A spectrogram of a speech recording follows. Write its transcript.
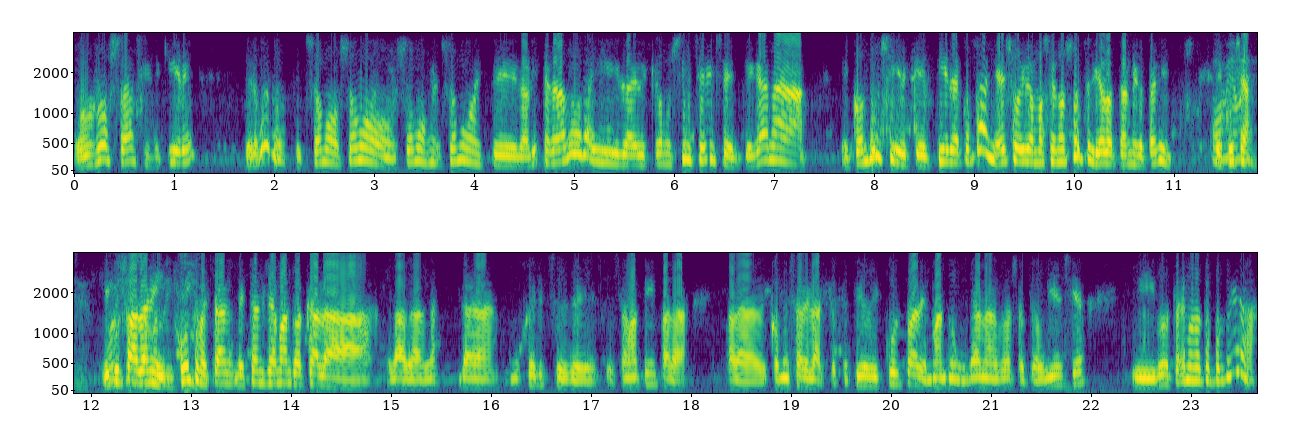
honrosa, si se quiere, pero bueno, somos somos somos somos este, la lista ganadora y la, como siempre se dice, el que gana eh, conduce y el que pierde acompaña. Eso íbamos a hacer nosotros y ahora también lo pedimos. Escucha, disculpa Dani, justo me están me están llamando acá la, la, la, las mujeres de, San Martín para para comenzar el acto. Te pido disculpas, le mando un gran abrazo a tu audiencia y bueno, tenemos otra oportunidad.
